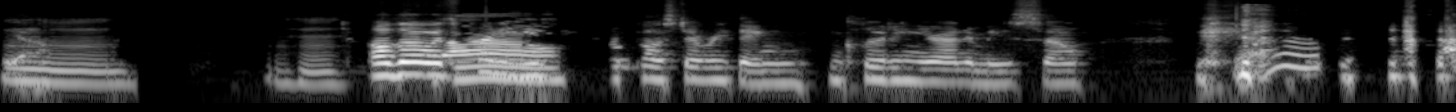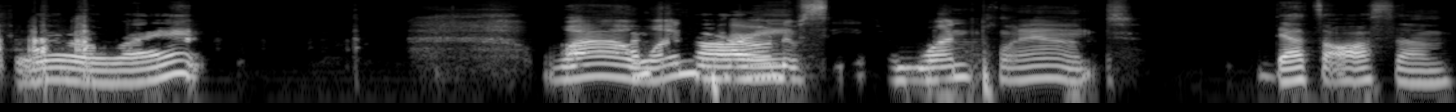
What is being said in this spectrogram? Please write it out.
Yeah. Mm. Mhm. Although it's pretty Wow. easy to compost everything, including your enemies. So Yeah. True, right? Wow, I'm one sorry. pound of seeds from one plant. That's awesome.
